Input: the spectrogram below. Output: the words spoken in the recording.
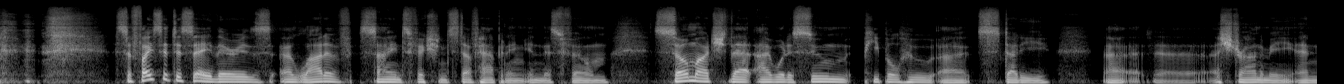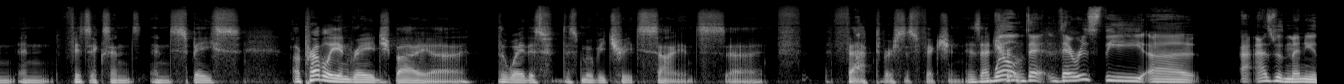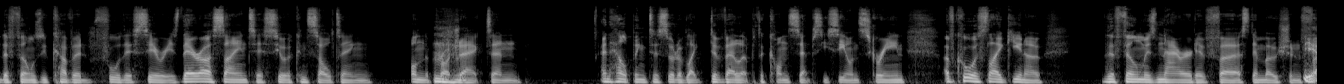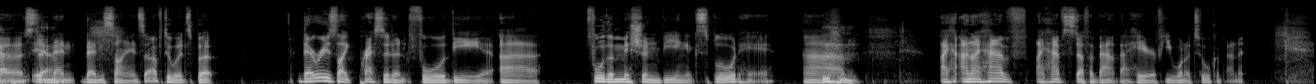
Suffice it to say, there is a lot of science fiction stuff happening in this film. So much that I would assume people who uh, study uh, uh, astronomy and, and physics and, and space are probably enraged by uh, the way this, this movie treats science, uh, f- fact versus fiction. Is that well, true? there there is the uh, as with many of the films we've covered for this series, there are scientists who are consulting on the project and and helping to sort of like develop the concepts you see on screen. Of course, like you know, the film is narrative first, emotion first, Yeah, yeah. and then then science afterwards. But there is like precedent for the uh, for the mission being explored here. Um, I and I have I have stuff about that here if you want to talk about it.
